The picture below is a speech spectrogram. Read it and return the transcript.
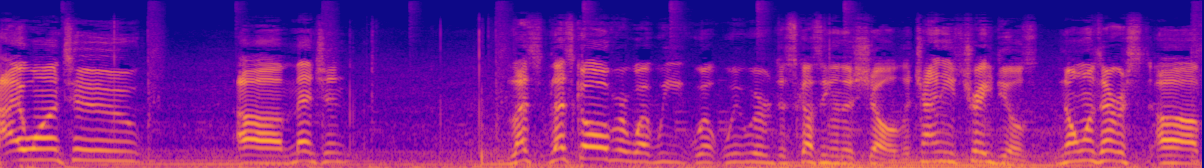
I want to uh, mention. Let's let's go over what we what we were discussing on the show. The Chinese trade deals. No one's ever uh,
